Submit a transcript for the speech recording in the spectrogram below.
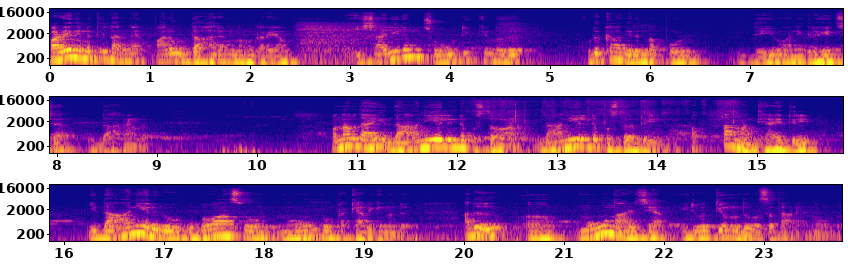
പഴയ നിയമത്തിൽ തന്നെ പല ഉദാഹരണങ്ങൾ നമുക്കറിയാം. ഈ ശരീരം ചോദിക്കുന്നത് കൊടുക്കാതിരുന്നപ്പോൾ ദൈവം അനുഗ്രഹിച്ച ഉദാഹരണങ്ങൾ. ഒന്നാമതായി ദാനിയലിന്റെ പുസ്തകമാണ്. ദാനിയലിന്റെ പുസ്തകത്തിൽ പത്താം അധ്യായത്തിൽ ഈ ദാനിയേൽ ഒരു ഉപവാസവും നോമ്പും പ്രഖ്യാപിക്കുന്നുണ്ട്. അത് മൂന്നാഴ്ചയാണ് ഇരുപത്തിയൊന്ന് ദിവസത്താണ് നോമ്പ്.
